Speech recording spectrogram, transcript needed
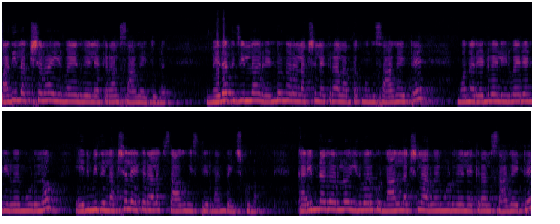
పది లక్షల ఇరవై ఐదు వేల ఎకరాలు సాగు అవుతున్నది. మెదక్ జిల్లా రెండున్నర లక్షల ఎకరాలు అంతకుముందు సాగు అయితే మొన్న రెండు వేల ఇరవై రెండు ఇరవై మూడులో ఎనిమిది లక్షల ఎకరాలకు సాగు విస్తీర్ణాన్ని పెంచుకున్నాం. కరీంనగర్లో ఇదివరకు నాలుగు లక్షల అరవై మూడు వేల ఎకరాలు సాగు అయితే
